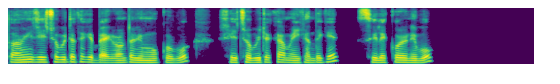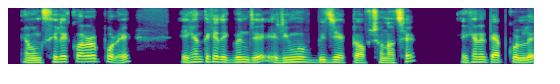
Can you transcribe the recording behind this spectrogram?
তো আমি যে ছবিটা থেকে ব্যাকগ্রাউন্ডটা রিমুভ করব সেই ছবিটাকে আমি এখান থেকে সিলেক্ট করে নিব। এবং সিলেক্ট করার পরে এখান থেকে দেখবেন যে রিমুভ বিজি একটা অপশন আছে এখানে ট্যাপ করলে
